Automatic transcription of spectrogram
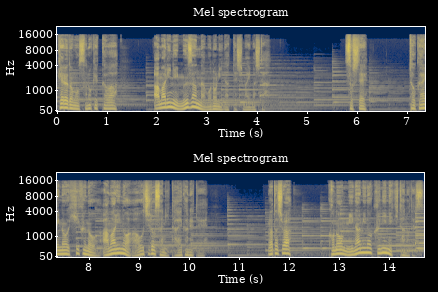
けれどもその結果はあまりに無残なものになってしまいました。そして都会の皮膚のあまりの青白さに耐えかねて私はこの南の国に来たのです。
